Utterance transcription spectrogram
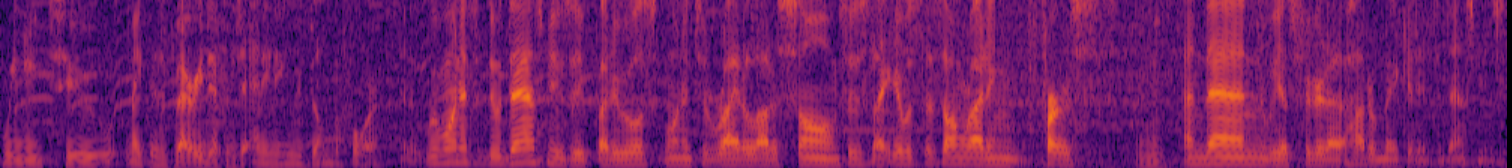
we need to make this very different to anything we've done before? we wanted to do dance music, but we also wanted to write a lot of songs. So it was like it was the songwriting 1st mm-hmm. and then we just figured out how to make it into dance music.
